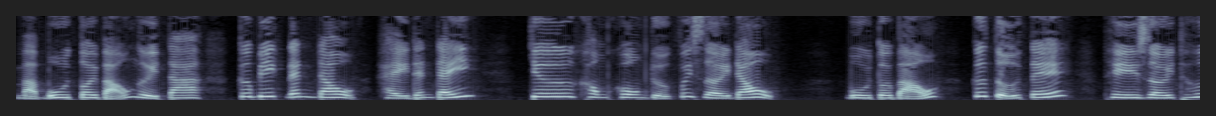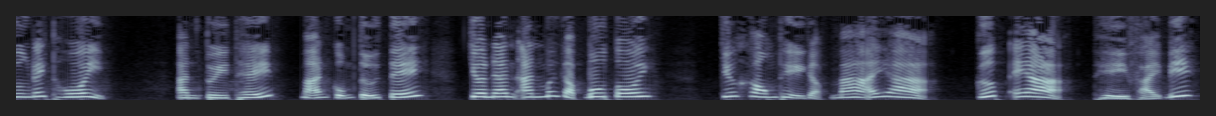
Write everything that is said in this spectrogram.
Mà bu tôi bảo người ta cứ biết đến đâu hay đến đấy, chứ không khôn được với rời đâu. Bu tôi bảo cứ tử tế thì rời thương đấy thôi. Anh tuy thế mà anh cũng tử tế, cho nên anh mới gặp bu tôi. Chứ không thì gặp ma ấy à, cướp ấy à, thì phải biết,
